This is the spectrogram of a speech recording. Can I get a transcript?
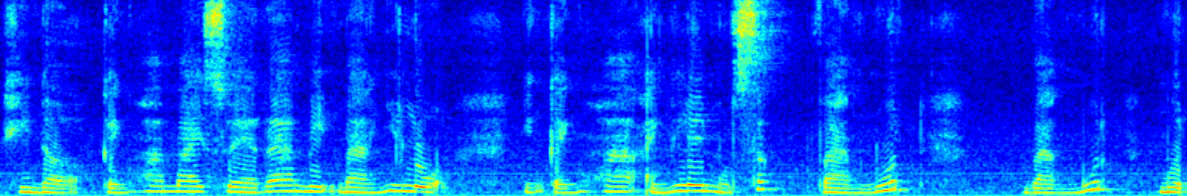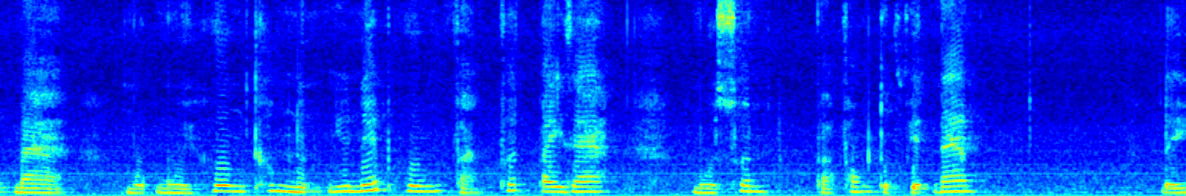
Khi nở, cánh hoa mai xòe ra mịn màng như lụa. Những cánh hoa ánh lên một sắc vàng nuốt, vàng muốt, mượt mà. Một mùi hương thơm nựng như nếp hương phảng phất bay ra. Mùa xuân và phong tục Việt Nam. Đấy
